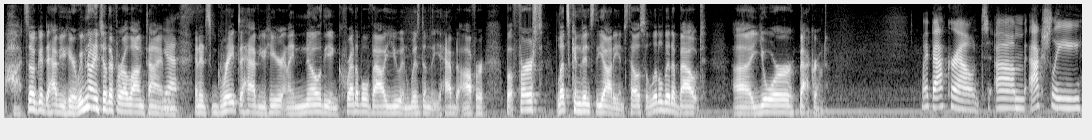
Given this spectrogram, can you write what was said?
Ah, it's so good to have you here. We've known each other for a long time. Yes. And, and it's great to have you here, and I know the incredible value and wisdom that you have to offer. But first, let's convince the audience. Tell us a little bit about uh, your background. My background um, actually,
